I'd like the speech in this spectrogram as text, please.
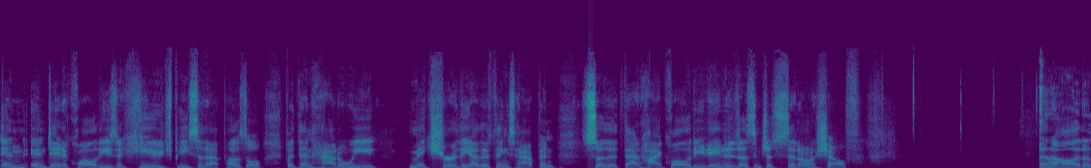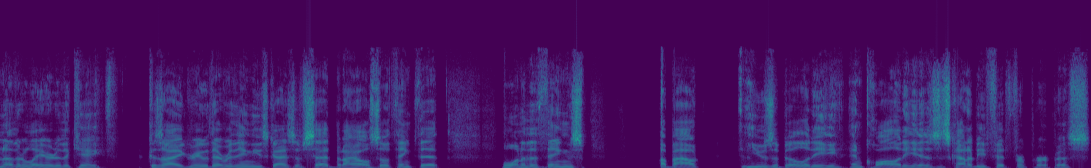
And, and data quality is a huge piece of that puzzle. But then how do we make sure the other things happen so that that high quality data doesn't just sit on a shelf? And I'll add another layer to the cake because I agree with everything these guys have said. But I also think that one of the things about usability and quality is it's got to be fit for purpose.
